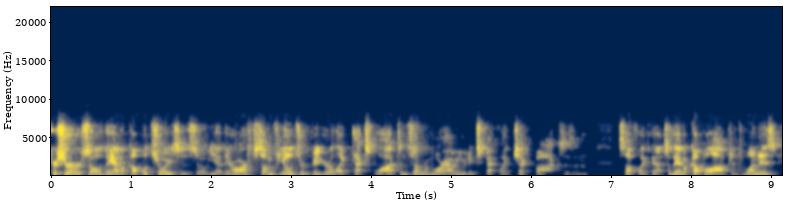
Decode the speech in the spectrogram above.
for sure so they have a couple choices so yeah there are some fields are bigger like text blocks and some are more how you would expect like check boxes and stuff like that so they have a couple options one is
